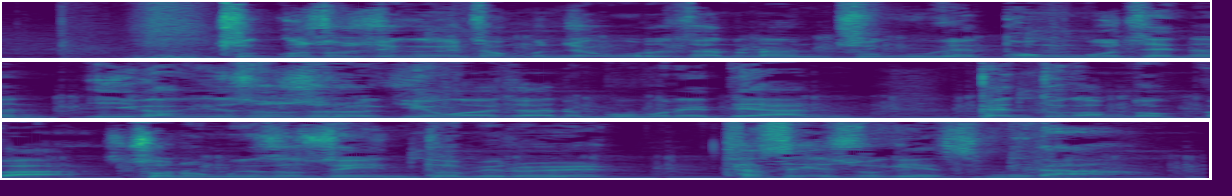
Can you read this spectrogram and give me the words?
축구 소식을 전문적으로 전하는 중국의 동구제는 이강인 선수를 기용하지 않은 부분에 대한 벤투 감독과 손흥민 선수의 인터뷰를 자세히 소개했습니다.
